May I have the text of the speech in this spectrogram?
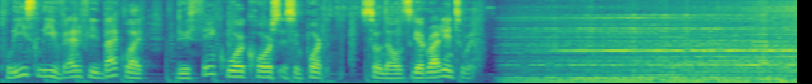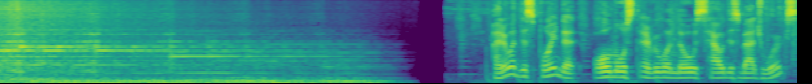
please leave any feedback like do you think Workhorse is important? So now let's get right into it. I know at this point that almost everyone knows how this badge works,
